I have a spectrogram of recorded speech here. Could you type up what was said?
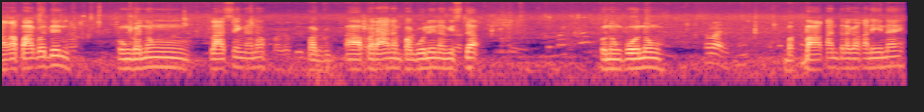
Nakakapagod din kung ganong klaseng ano pag ah, paraan ng paghuli ng isda. Punong-punong. Bakbakan talaga kanina eh.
